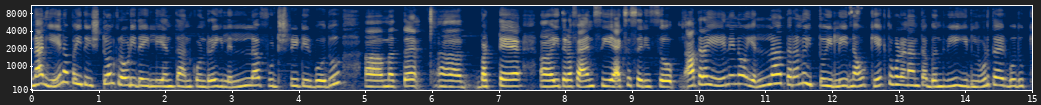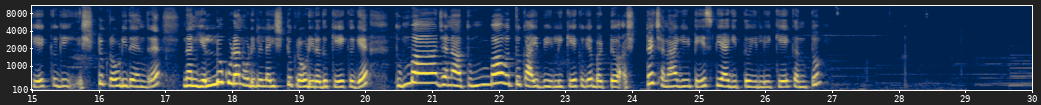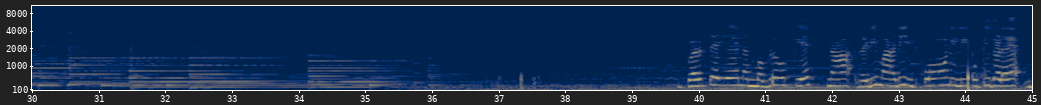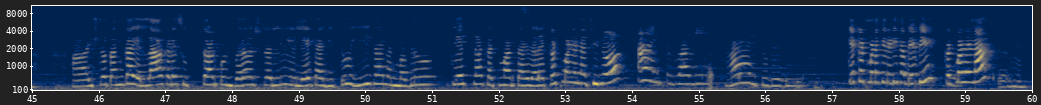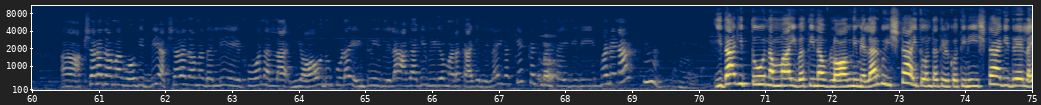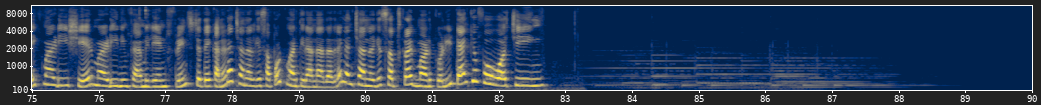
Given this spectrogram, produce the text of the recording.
ನಾನು ಏನಪ್ಪ ಇದು ಇಷ್ಟೊಂದು ಕ್ರೌಡ್ ಇದೆ ಇಲ್ಲಿ ಅಂತ ಅಂದ್ಕೊಂಡ್ರೆ ಇಲ್ಲೆಲ್ಲ ಫುಡ್ ಸ್ಟ್ರೀಟ್ ಇರ್ಬೋದು ಮತ್ತು ಬಟ್ಟೆ ಈ ಥರ ಫ್ಯಾನ್ಸಿ ಆ್ಯಕ್ಸೆಸರೀಸು ಆ ಥರ ಏನೇನೋ ಎಲ್ಲ ಥರನೂ ಇತ್ತು. ಇಲ್ಲಿ ನಾವು ಕೇಕ್ ತೊಗೊಳ್ಳೋಣ ಅಂತ ಬಂದ್ವಿ. ಇಲ್ಲಿ ನೋಡ್ತಾ ಇರ್ಬೋದು ಕೇಕ್ಗೆ ಎಷ್ಟು ಕ್ರೌಡ್ ಇದೆ ಅಂದರೆ ನಾನು ಎಲ್ಲೂ ಕೂಡ ನೋಡಿರಲಿಲ್ಲ ಇಷ್ಟು ಕ್ರೌಡ್ ಇರೋದು ಕೇಕ್ಗೆ ತುಂಬ ಜನ, ತುಂಬ ಹೊತ್ತು ಕಾಯಿದ್ವಿ ಇಲ್ಲಿ ಕೇಕ್ಗೆ ಬಟ್ ಅಷ್ಟೇ ಚೆನ್ನಾಗಿ ಟೇಸ್ಟಿಯಾಗಿತ್ತು ಇಲ್ಲಿ ಕೇಕ್ ಅಂತೂ. ಬರ್ತ್ಡೇಗೆ ನನ್ನ ಮಗಳು ಕೇಕ್ನ ರೆಡಿ ಮಾಡಿ ಇಟ್ಕೊಂಡು ಇಲ್ಲಿ ಕೂತಿದ್ದಾಳೆ. ಇಷ್ಟೋ ತನಕ ಎಲ್ಲ ಕಡೆ ಸುತ್ತಾಡ್ಕೊಂಡು ಬರೋ ಅಷ್ಟರಲ್ಲಿ ಲೇಟ್ ಆಗಿತ್ತು. ಈಗ ನನ್ನ ಮಗಳು ಕೇಕ್ನ ಕಟ್ ಮಾಡ್ತಾ ಇದ್ದಾಳೆ. ಕಟ್ ಮಾಡೋಣ ಚಿನ್ನು? ಆಯ್ತು ಬೇಬಿ. ಕೇಕ್ ಕಟ್ ಮಾಡೋಕ್ಕೆ ರೆಡಿನಾ ಬೇಬಿ ಕಟ್ ಮಾಡೋಣ? ಅಕ್ಷರಧಾಮಗೆ ಹೋಗಿದ್ವಿ. ಅಕ್ಷರಧಾಮದಲ್ಲಿ ಫೋನ್ ಅಲ್ಲ ಯಾವುದು ಕೂಡ ಎಂಟ್ರಿ ಇರಲಿಲ್ಲ. ಹಾಗಾಗಿ ವಿಡಿಯೋ ಮಾಡೋಕ್ಕಾಗಿರಲಿಲ್ಲ. ಈಗ ಕೇಕ್ ಕಟ್ ಮಾಡ್ತಾ ಇದ್ದೀವಿ. ಮಾಡೋಣ? ಇದಾಗಿತ್ತು ನಮ್ಮ ಇವತ್ತಿನ ವ್ಲಾಗ್ ನಿಮ್ಮೆಲ್ಲರಿಗೂ ಇಷ್ಟ ಆಯಿತು ಅಂತ ತಿಳ್ಕೊತೀನಿ. ಇಷ್ಟ ಆಗಿದ್ರೆ ಲೈಕ್ ಮಾಡಿ ಶೇರ್ ಮಾಡಿ ನಿಮ್ಮ ಫ್ಯಾಮಿಲಿ ಆ್ಯಂಡ್ ಫ್ರೆಂಡ್ಸ್ ಜೊತೆ ಕನ್ನಡ ಚಾನಲ್ಗೆ ಸಪೋರ್ಟ್ ಮಾಡ್ತೀರಾ ಅನ್ನೋದಾದರೆ ನನ್ನ ಚಾನಲ್ಗೆ ಸಬ್ಸ್ಕ್ರೈಬ್ ಮಾಡ್ಕೊಳ್ಳಿ. Thank you for watching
